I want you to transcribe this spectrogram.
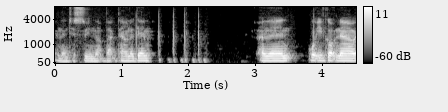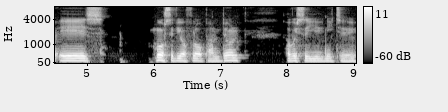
and then just zoom that back down again. And then what you've got now is most of your floor plan done. Obviously you need to,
